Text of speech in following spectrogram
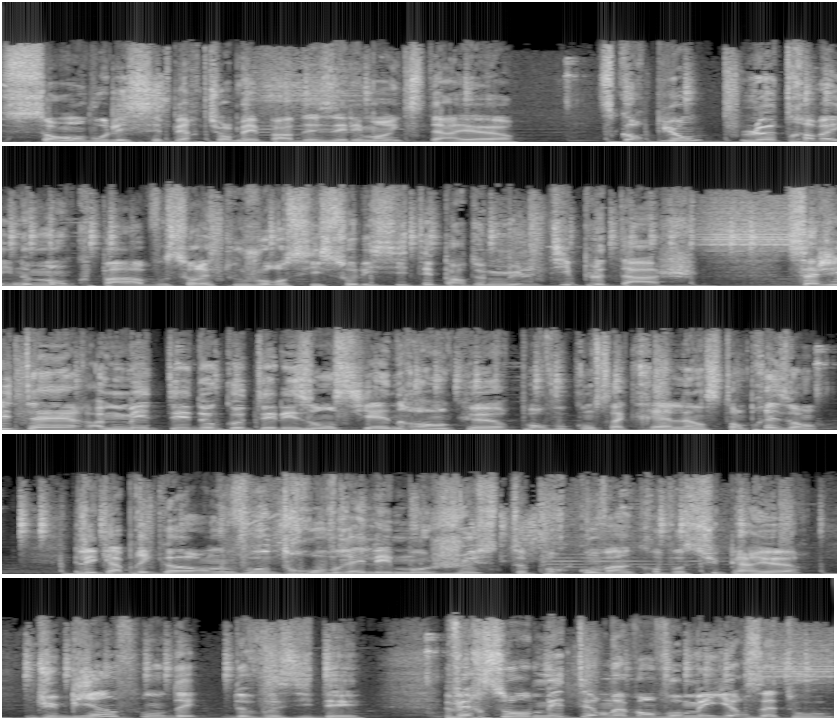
sans vous laisser perturber par des éléments extérieurs. Scorpion, le travail ne manque pas, vous serez toujours aussi sollicité par de multiples tâches. Sagittaire, mettez de côté les anciennes rancœurs pour vous consacrer à l'instant présent. Les Capricornes, vous trouverez les mots justes pour convaincre vos supérieurs du bien fondé de vos idées. Verseau, mettez en avant vos meilleurs atouts.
